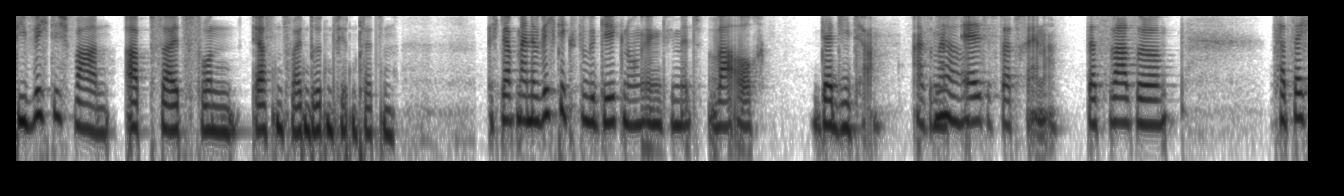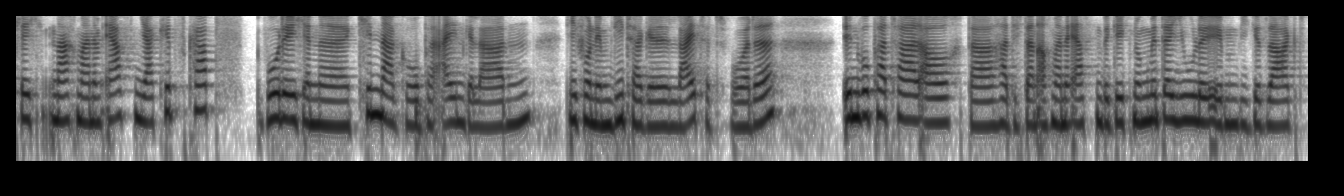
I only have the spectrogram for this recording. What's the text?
die wichtig waren, abseits von ersten, zweiten, dritten, vierten Plätzen? Ich glaube, meine wichtigste Begegnung irgendwie mit war auch der Dieter, also mein ja. ältester Trainer. Das war so tatsächlich nach meinem ersten Jahr Kids Cups wurde ich in eine Kindergruppe eingeladen, die von dem Dieter geleitet wurde. In Wuppertal auch. Da hatte ich dann auch meine ersten Begegnungen mit der Jule eben, wie gesagt.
